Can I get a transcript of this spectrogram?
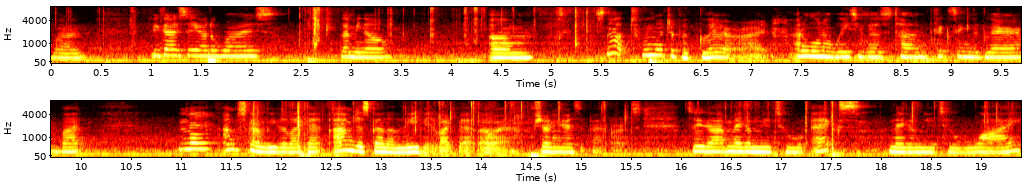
but if you guys say otherwise, let me know. Um, it's not too much of a glare, right? I don't want to waste you guys' time fixing the glare, but meh, I'm just gonna leave it like that. I'm just gonna leave it like that. Oh yeah, I'm showing you guys the pack arts. So you got Mega Mewtwo X, Mega Mewtwo Y,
